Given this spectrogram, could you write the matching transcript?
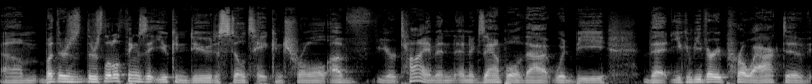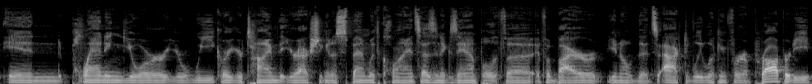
Um, but there's there's little things that you can do to still take control of your time, and an example of that would be that you can be very proactive in planning your your week or your time that you're actually going to spend with clients. As an example, if a if a buyer you know that's actively looking looking for a property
